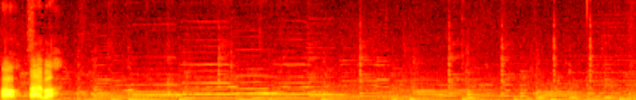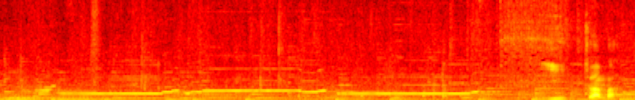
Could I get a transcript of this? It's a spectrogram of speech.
好，来吧。转吧。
